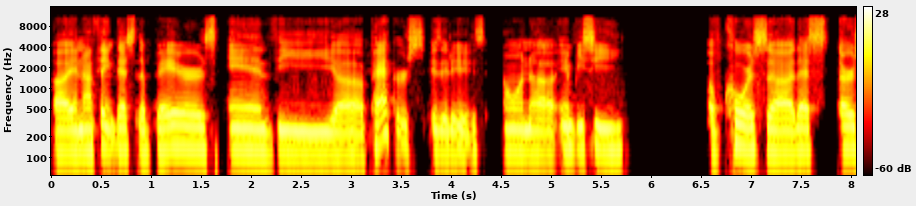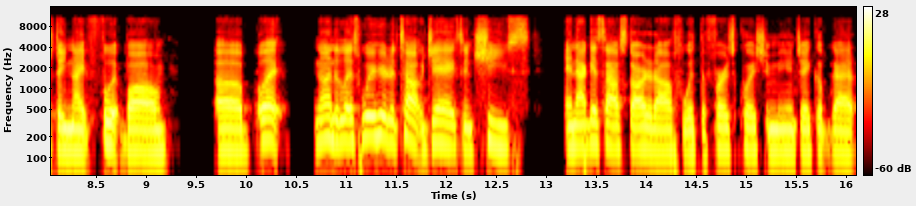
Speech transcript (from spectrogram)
Uh, and I think that's the Bears and the uh, Packers, as it is on uh, NBC of course, uh, that's Thursday night football. Uh, but nonetheless, we're here to talk Jags and Chiefs. And I guess I'll start it off with the first question. Me and Jacob got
